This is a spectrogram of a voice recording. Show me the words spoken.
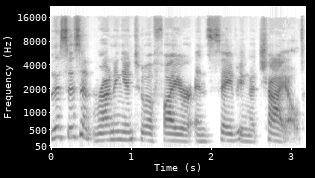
This isn't running into a fire and saving a child.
